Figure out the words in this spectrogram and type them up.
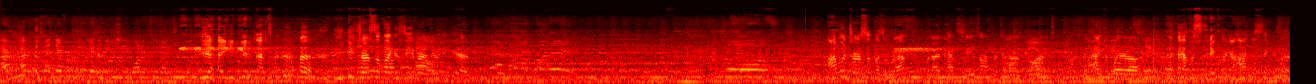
I, I pretend every weekend and usually one or two nights a week. yeah, you did. That's. you dress up like a zebra and do what you can. I would dress up as a ref, but I'd have shades on, pretend I was and I'd wear uh, a have a stick like a hockey stick as a.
